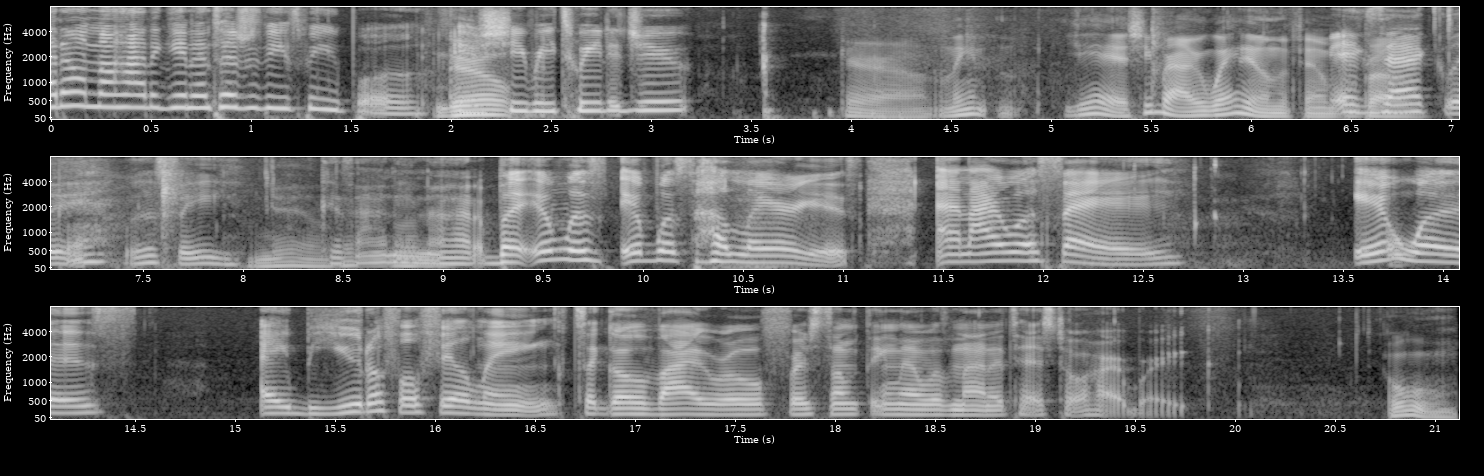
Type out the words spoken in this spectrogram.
I don't know how to get in touch with these people. Girl, and she retweeted you. Girl, lean, yeah, she probably waited on the film. Exactly. We'll see. Yeah, because I don't know how to. But it was it was hilarious, and I will say, it was a beautiful feeling to go viral for something that was not attached to a heartbreak. Ooh,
